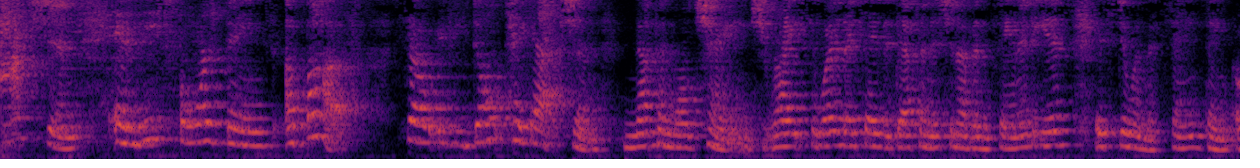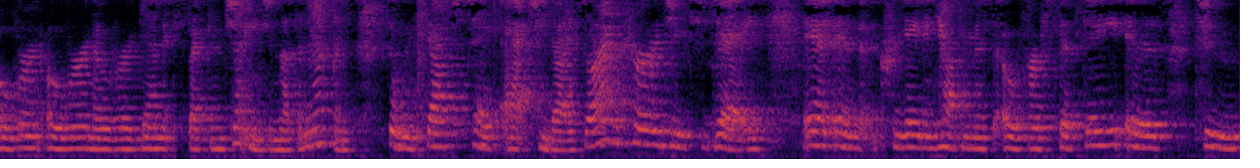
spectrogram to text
action in these four things above. So if you don't take action, nothing will change, right? So what do they say the definition of insanity is? It's doing the same thing over and over and over again, expecting change and nothing happens. So we've got to take action, guys. So I encourage you today in, in creating happiness over 50 is to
